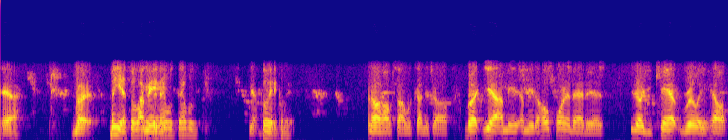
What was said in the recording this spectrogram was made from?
Yeah. But But yeah, so like I I, said, that was that was. Yeah. Go ahead, go ahead. no, I'm sorry, we're cutting each off. But yeah, I mean I mean the whole point of that is, you know, you can't really help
